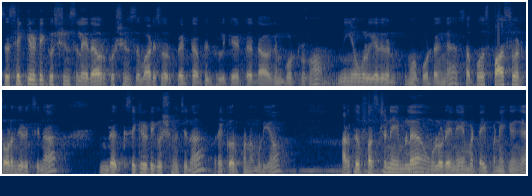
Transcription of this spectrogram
ஸோ செக்யூரிட்டி கொஸ்டின்ஸில் ஏதாவது ஒரு கொஸ்டின்ஸ் வாட் இஸ் ஒரு பெட் அப்படின்னு சொல்லி கேட்டு டாகுன்னு போட்டிருக்கோம். நீங்கள் உங்களுக்கு எது வேணுமோ போட்டுங்க சப்போஸ் பாஸ்வேர்டு தொலைஞ்சிடுச்சுன்னா இந்த செக்யூரிட்டி கொஷின் வச்சு தான் ரெக்கவர் பண்ண முடியும். அடுத்து ஃபஸ்ட்டு நேமில் உங்களுடைய நேமை டைப் பண்ணிக்கோங்க.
